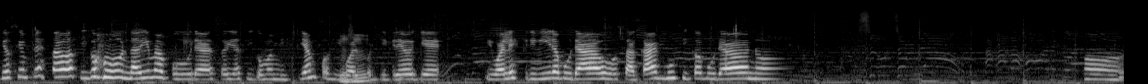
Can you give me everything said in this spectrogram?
yo siempre he estado así como nadie me apura, estoy así como en mis tiempos igual, porque creo que igual escribir apurado o sacar música apurada no, no,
